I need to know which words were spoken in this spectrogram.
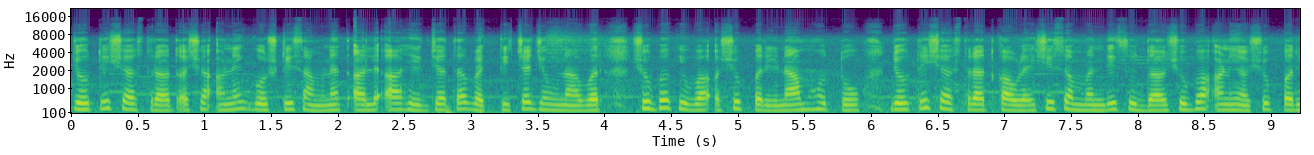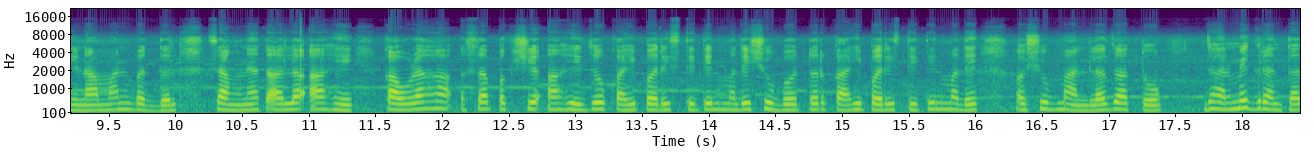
ज्योतिषशास्त्रात अशा अनेक गोष्टी सांगण्यात आल्या आहेत ज्याचा व्यक्तीच्या जीवनावर शुभ किंवा अशुभ परिणाम होतो. ज्योतिषशास्त्रात कावळ्याशी संबंधित सुद्धा शुभ आणि अशुभ परिणामांबद्दल सांगण्यात आलं आहे. कावळा हा असा पक्षी आहे जो काही परिस्थितींमध्ये शुभ तर काही परिस्थितींमध्ये अशुभ मानला जातो. धार्मिक ग्रंथात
